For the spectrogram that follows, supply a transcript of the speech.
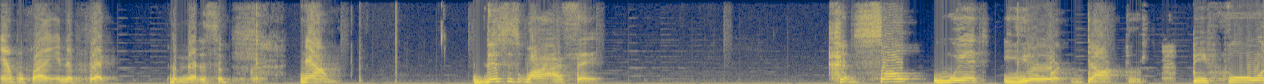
amplify and affect the medicine. Now, this is why I say consult with your doctors before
